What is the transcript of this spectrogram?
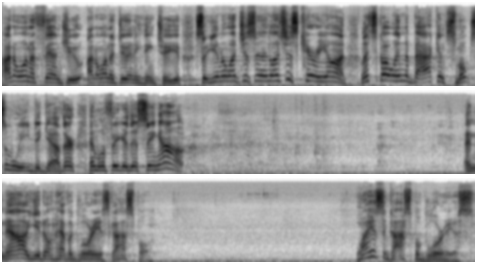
I don't want to offend you. I don't want to do anything to you. So, you know what, just uh, let's just carry on. Let's go in the back and smoke some weed together and we'll figure this thing out. And now you don't have a glorious gospel. Why is the gospel glorious?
